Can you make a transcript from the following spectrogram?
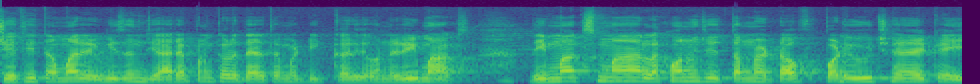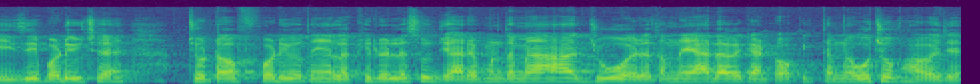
જેથી તમારે રિવિઝન જ્યારે પણ કરો ત્યારે તમે ટીક કરી દો. અને રિમાર્ક્સ રિમાર્ક્સમાં લખવાનું છે, તમને ટફ પડ્યું છે કે ઇઝી પડ્યું છે? જો ટફ પડ્યું તો અહીંયા લખી લો. એટલે શું, જ્યારે પણ તમે આ જુઓ એટલે તમને યાદ આવે કે આ ટોપિક તમને ઓછો ફાવે છે,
